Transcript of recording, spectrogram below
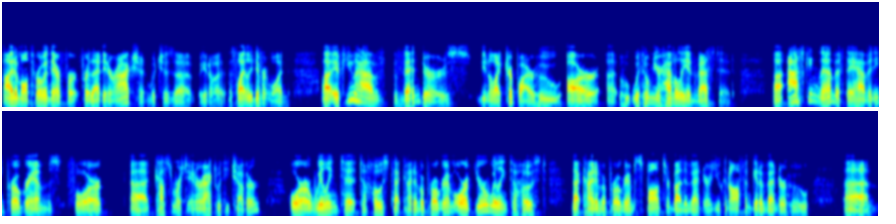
item I'll throw in there for, for that interaction, which is a, you know, a slightly different one, uh, if you have vendors, you know, like Tripwire, who are uh, who, with whom you're heavily invested, uh, asking them if they have any programs for uh, customers to interact with each other, or are willing to to host that kind of a program, or if you're willing to host that kind of a program sponsored by the vendor, you can often get a vendor who, um,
